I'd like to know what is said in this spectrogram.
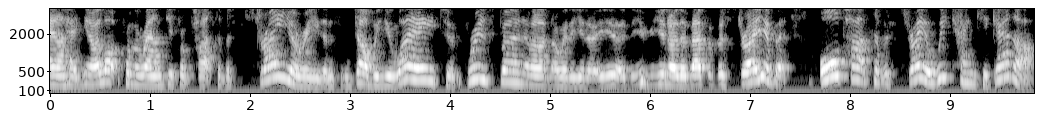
and I had you know a lot from around different parts of Australia, even from WA to Brisbane. And I don't know whether you know you know, you know the map of Australia, but all parts of Australia we came together,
